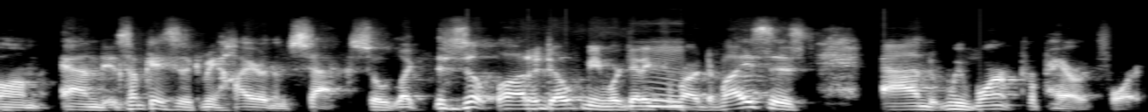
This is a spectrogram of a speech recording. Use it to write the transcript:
um, and in some cases, it can be higher than sex. So, like, this is a lot of dopamine we're getting mm. from our devices, and we weren't prepared for it.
